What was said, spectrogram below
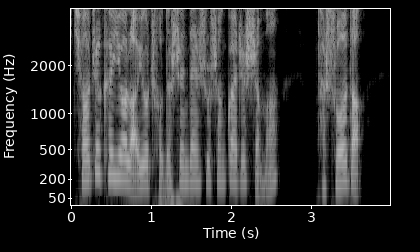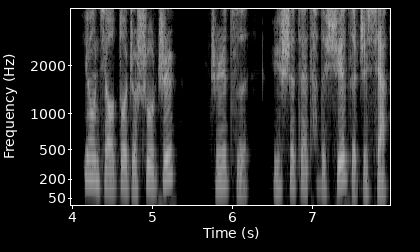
瞧，这棵又老又丑的圣诞树上挂着什么？”他说道，用脚跺着树枝，枝子于是在他的靴子之下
